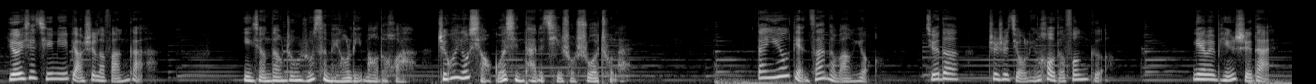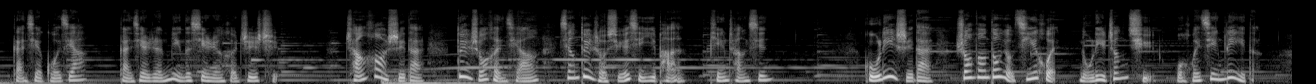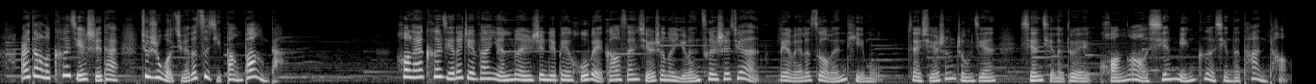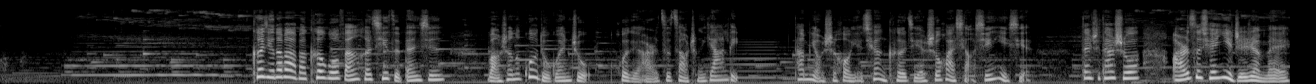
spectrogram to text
有一些棋迷表示了反感。印象当中如此没有礼貌的话。只会有小国心态的棋手说出来，但也有点赞的网友，觉得这是九零后的风格。聂卫平时代，感谢国家，感谢人民的信任和支持；长浩时代，对手很强，向对手学习一盘，平常心；古力时代，双方都有机会，努力争取，我会尽力的；而到了柯洁时代，就是我觉得自己棒棒的。后来，柯洁的这番言论甚至被湖北高三学生的语文测试卷列为了作文题目，在学生中间掀起了对狂傲鲜明个性的探讨。柯洁的爸爸柯国凡和妻子担心网上的过度关注会给儿子造成压力，他们有时候也劝柯洁说话小心一些，但是他说儿子却一直认为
